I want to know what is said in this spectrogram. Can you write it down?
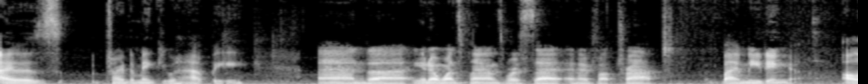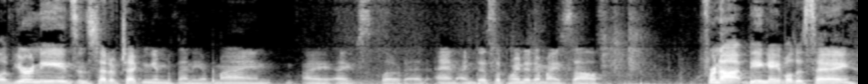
I was trying to make you happy. And, uh, you know, once plans were set and I felt trapped by meeting all of your needs instead of checking in with any of mine, I, I exploded. And I'm disappointed in myself for not being able to say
